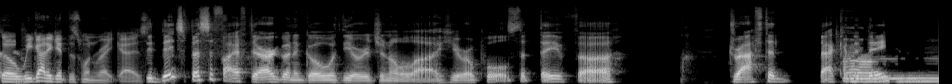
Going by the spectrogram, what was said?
so we got to get this one right, guys. Did they specify if they are going to go with the original uh, hero pools that they've uh, drafted back in the day, Um,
